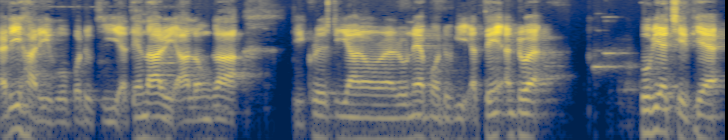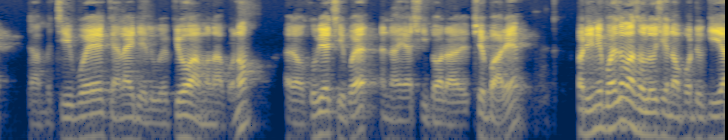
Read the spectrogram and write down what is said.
အဲ့ဒီဟာတွေကိုပေါ်တူဂီအသင်းသားတွေအားလုံးကဒီခရစ္စတီယာနိုရိုနယ်ဒိုနဲ့ပေါ်တူဂီအသင်းအတွက်ကိုပြတ်ခြေပြက်ဒါမကြေပွဲကန်လိုက်တယ်လို့ပဲပြောရမလားပေါ့နော်အဲ့တော့ကိုပြတ်ခြေပွဲအနိုင်ရရှိသွားတာဖြစ်ပါတယ်။ဟောဒီနေ့ပွဲစဉ်မှာဆိုလို့ရှိရင်တော့ပေါ်တူဂီက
